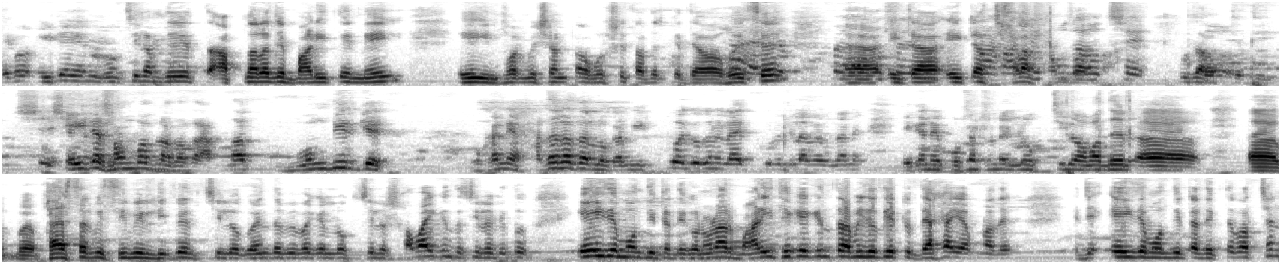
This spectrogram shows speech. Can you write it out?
এবং এটাই আমি বলছিলাম যে আপনারা যে বাড়িতে নেই এই ইনফরমেশনটা অবশ্যই তাদেরকে দেওয়া হয়েছে। আহ, এটা এইটা ছাড়া পাশে সম্ভব পূজা হচ্ছে এইটা সম্ভব না দাদা। আপনার মন্দির গেট ওখানে হাজার হাজার লোক। আমি একটু আগে ওখানে লাইভ করে দিলাম ওখানে এখানে প্রশাসনের লোক ছিল, আমাদের ফায়ার সার্ভিস সিভিল ডিফেন্স ছিল, গোয়েন্দা বিভাগের লোক ছিল, সবাই কিন্তু ছিল। কিন্তু এই যে মন্দিরটা দেখুন, ওনার বাড়ি থেকে কিন্তু আমি যদি একটু দেখাই আপনাদের, যে এই যে মন্দিরটা দেখতে পাচ্ছেন,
